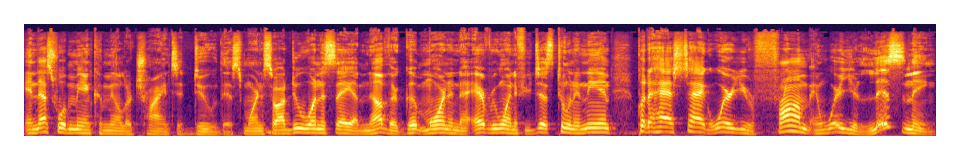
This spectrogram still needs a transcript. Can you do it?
And that's what me and Camille are trying to do this morning. So I do want to say another good morning to everyone. If you're just tuning in, put a hashtag where you're from and where you're listening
